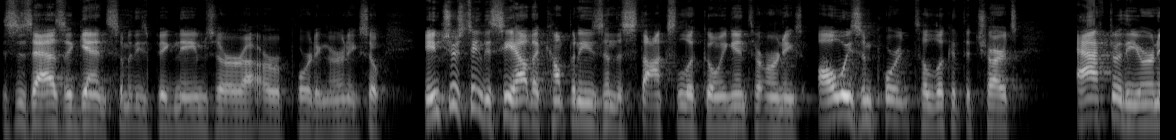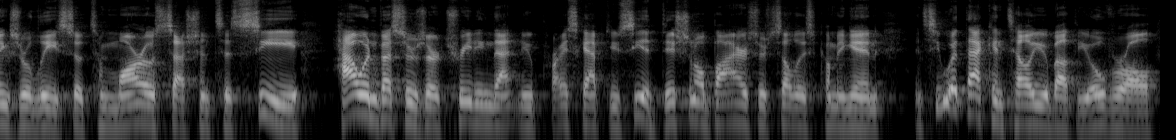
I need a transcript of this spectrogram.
This is as, again, some of these big names are, uh, are reporting earnings. So interesting to see how the companies and the stocks look going into earnings. Always important to look at the charts after the earnings release, so tomorrow's session, to see how investors are treating that new price cap. Do you see additional buyers or sellers coming in? And see what that can tell you about the overall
